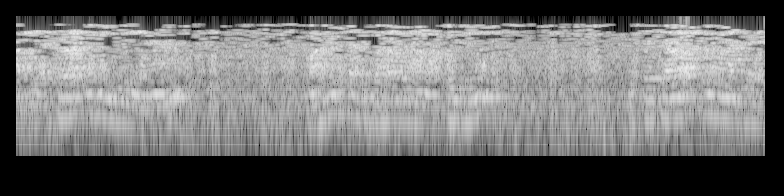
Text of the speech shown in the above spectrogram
අමතකදී මානසික භාවනා අපින් උපචාරාත්මක ඥානයේ ඉස්සරහට සමාජය සමාජයට දැනෙන්න පුළුවන්. ඔස්පත් කියනවා විසිමාතුන් කොට ප්‍රකාශ කරන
